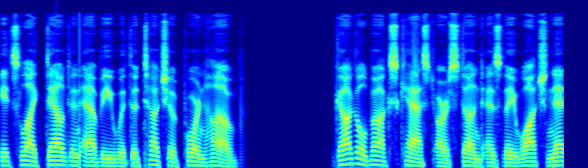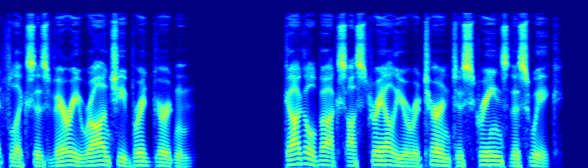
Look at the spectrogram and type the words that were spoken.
It's like Downton Abbey with a touch of Pornhub. Gogglebox cast are stunned as they watch Netflix's very raunchy Bridgerton. Gogglebox Australia returned to screens this week.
